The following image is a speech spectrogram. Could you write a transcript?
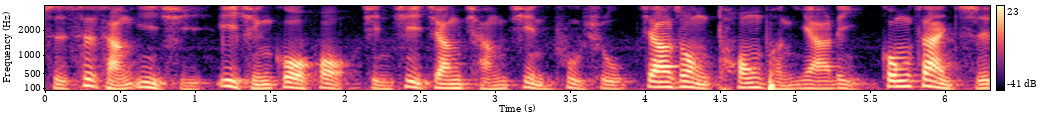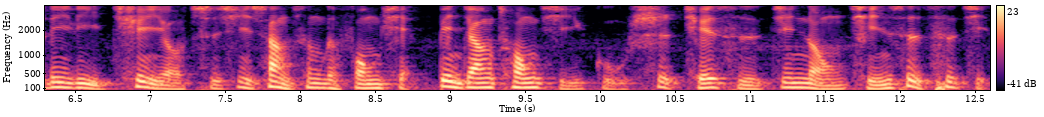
使市场预期疫情过后，经济将强劲复苏，加重通膨压力。公债殖利率却有持续上升的风险，便将冲击股市，且使金融情势吃紧。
